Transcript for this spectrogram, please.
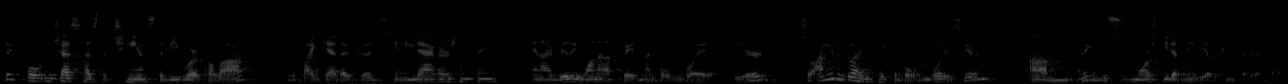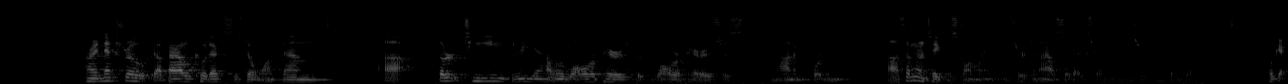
Six Bolton chests has the chance to be worth a lot if I get a good skinning dagger or something, and I really want to upgrade my Bolton Boy gear. So I'm going to go ahead and take the Bolton Boys here. Um, I think if this is more speed up, maybe I would consider it though. All right, next row, we've got battle codexes, don't want them. Uh, 13 three hour wall repairs, but wall repair is just not important. Uh, so I'm going to take the Stormlands Insurgent. I also like Stormlands Insurgents, they're good. Okay,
